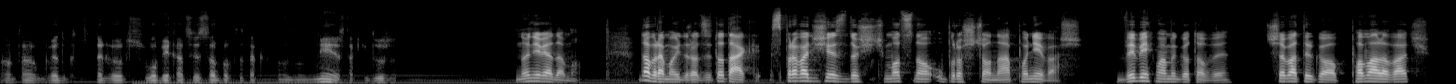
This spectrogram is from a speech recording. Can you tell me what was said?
On tam według tego człowieka, co jest obok, to tak no, nie jest taki duży. No nie wiadomo. Dobra, moi drodzy, to tak. Sprawa dzisiaj jest dość mocno uproszczona, ponieważ wybieg mamy gotowy. Trzeba tylko pomalować,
